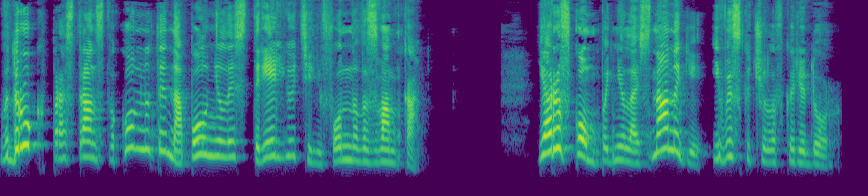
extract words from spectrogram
Вдруг пространство комнаты наполнилось стрелью телефонного звонка. Я рывком поднялась на ноги и выскочила в коридор.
